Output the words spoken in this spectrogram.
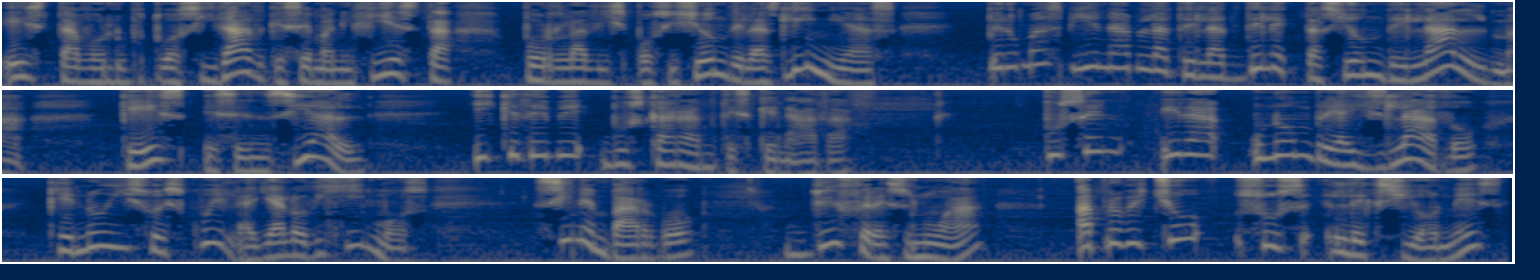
esta voluptuosidad que se manifiesta por la disposición de las líneas, pero más bien habla de la delectación del alma, que es esencial y que debe buscar antes que nada. Poussin era un hombre aislado que no hizo escuela, ya lo dijimos. Sin embargo, Dufresnoy aprovechó sus lecciones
